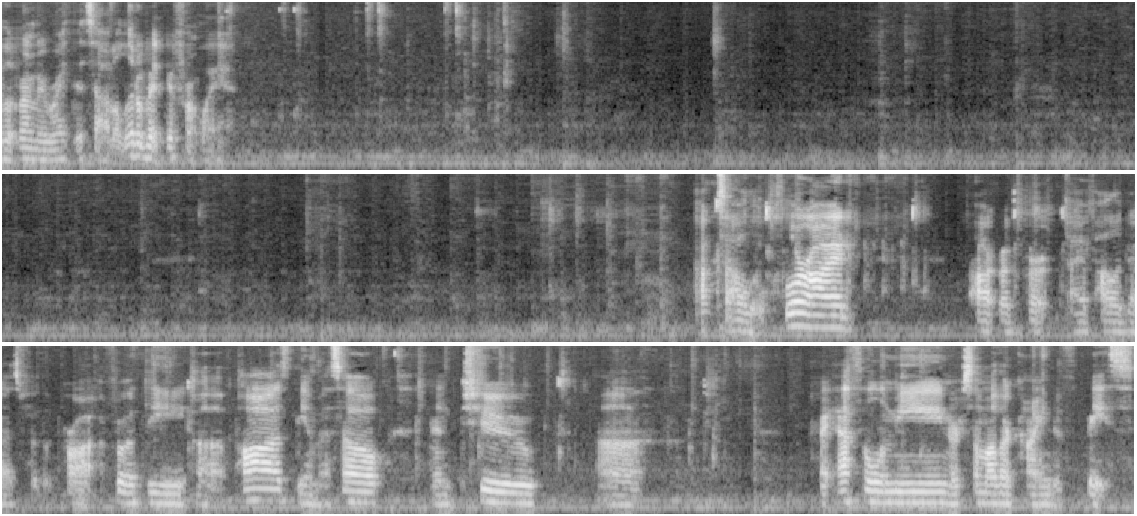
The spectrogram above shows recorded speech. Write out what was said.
Let me write this out a little bit different way. Oxalyl chloride. I apologize for the pro, for the uh, pause, DMSO, and two uh, ethylamine or some other kind of base.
